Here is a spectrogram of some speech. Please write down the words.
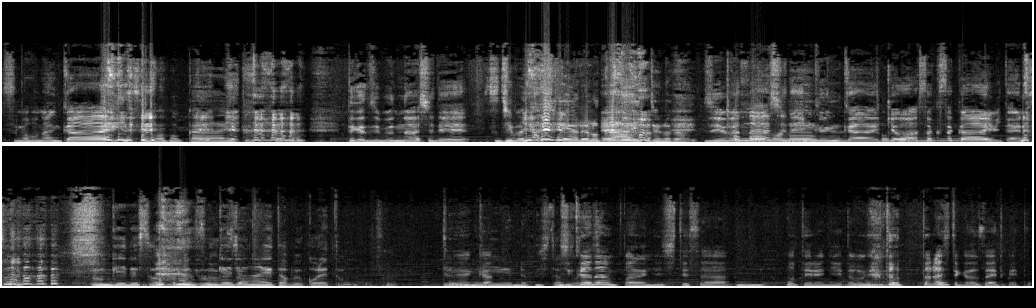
スマホなんかーい。スマホかーいって。てか自分の足で。自分の足でやるのかーいっていうのが 自分の足で行くんかい。今日は浅草かーいみたいな運ゲーですわとか運ゲーじゃない多分これと思って。でなんか直談判にしてさうん。ホテルに動画撮撮らせてくださいとか言って、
